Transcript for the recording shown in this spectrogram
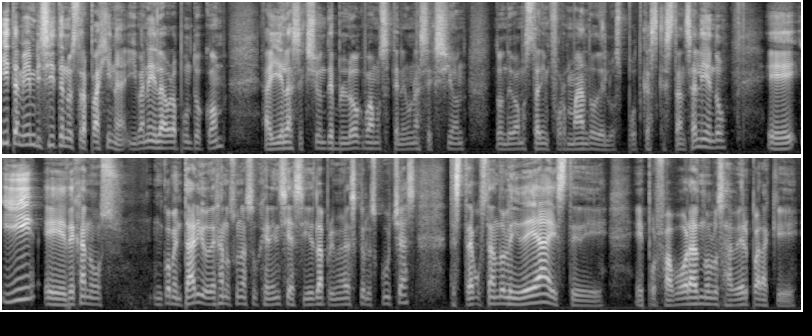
Y también visiten nuestra página ivanelaura.com. Ahí en la sección de blog vamos a tener una sección donde vamos a estar informando de los podcasts que están saliendo. Eh, y déjanos un comentario, déjanos una sugerencia si es la primera vez que lo escuchas, te está gustando la idea, este, eh, por favor haznoslo saber para que,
